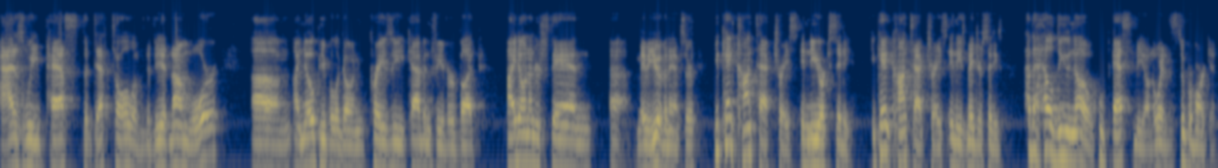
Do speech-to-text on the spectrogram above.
as we pass the death toll of the vietnam war. Um, i know people are going crazy cabin fever but i don't understand uh, maybe you have an answer. You can't contact trace in new york city. You can't contact trace in these major cities. How the hell do you know who passed me on the way to the supermarket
